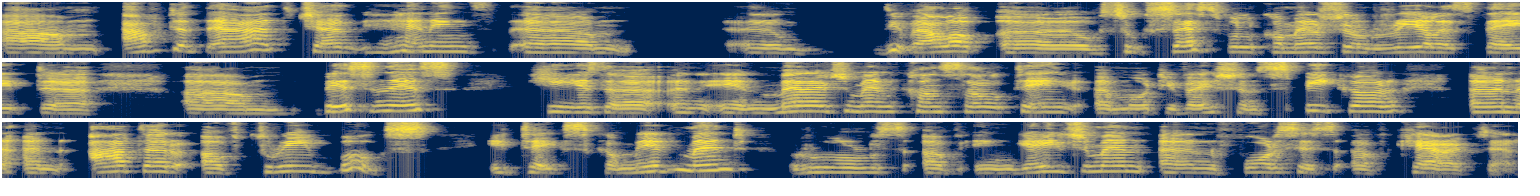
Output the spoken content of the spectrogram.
Um, after that, Chad Hennings. Um, um, developed a successful commercial real estate uh, um, business he is a, an, in management consulting, a motivation speaker, and an author of three books. It takes commitment, rules of engagement, and forces of character.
